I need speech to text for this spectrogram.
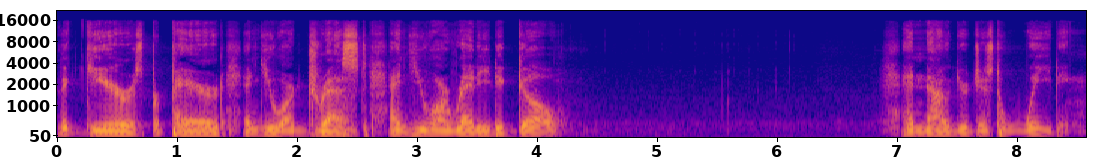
the gear is prepared, and you are dressed and you are ready to go. And now you're just waiting.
